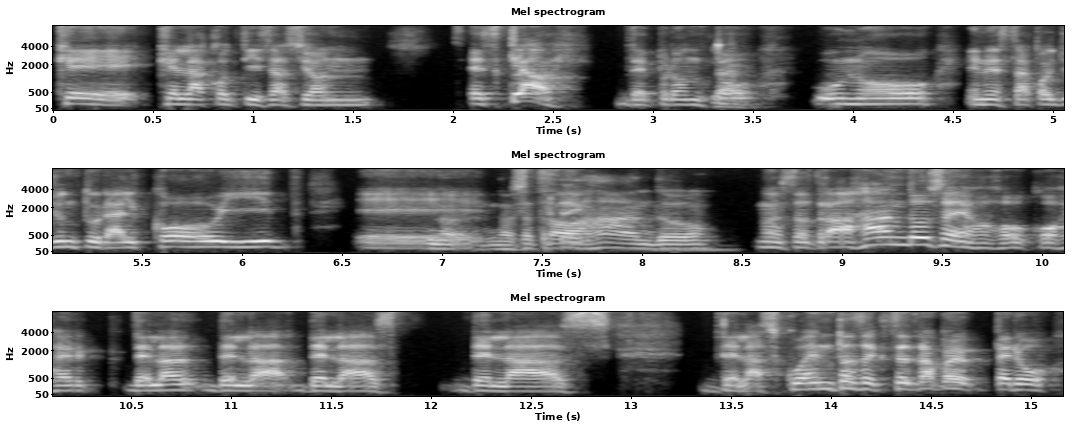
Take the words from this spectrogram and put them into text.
que, que la cotización es clave. De pronto uno en esta coyuntura del COVID... Eh, no, está trabajando. no está trabajando, se dejó coger de, la, de, la, de, las, de, las, de las cuentas, etcétera, pero,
